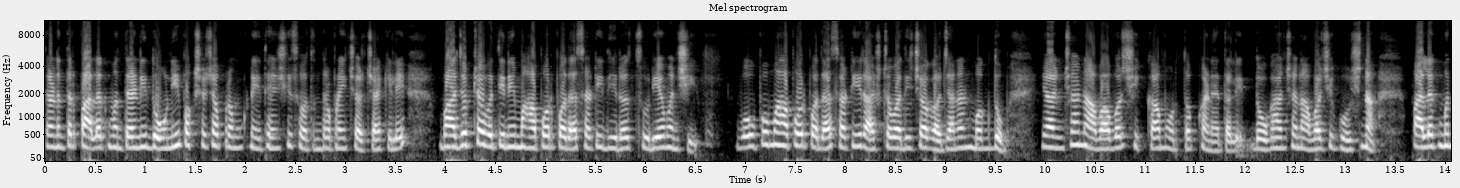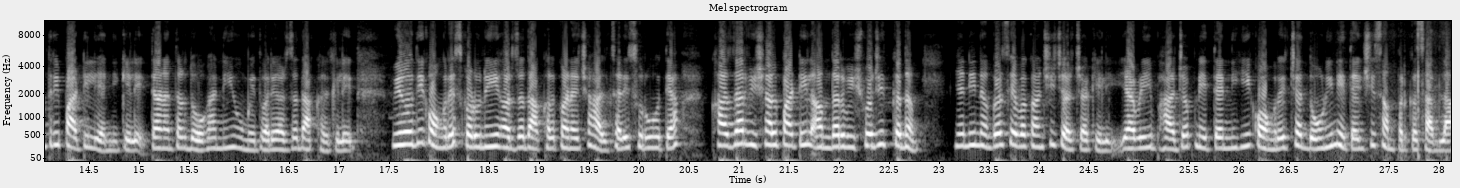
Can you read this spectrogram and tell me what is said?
त्यानंतर पालकमंत्र्यांनी दोन्ही पक्षाच्या प्रमुख नेत्यांशी स्वतंत्रपणे चर्चा केली. भाजपच्या वतीने महापौर पदासाठी धीरज सूर्यवंशी व उपमहापौर पदासाठी राष्ट्रवादीच्या गजानन मगदुम यांच्या नावावर शिक्कामोर्तब करण्यात आले. दोघांच्या नावाची घोषणा पालकमंत्री पाटील यांनी केली. त्यानंतर दोघांनीही उमेदवारी अर्ज दाखल केलेत विरोधी काँग्रेसकडूनही अर्ज दाखल करण्याच्या हालचाली सुरू होत्या. खासदार विशाल पाटील आमदार विश्वजित कदम यांनी नगरसेवकांशी चर्चा केली. यावेळी भाजप नेत्यांनीही काँग्रेसच्या दोन्ही नेत्यांशी संपर्क साधला.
